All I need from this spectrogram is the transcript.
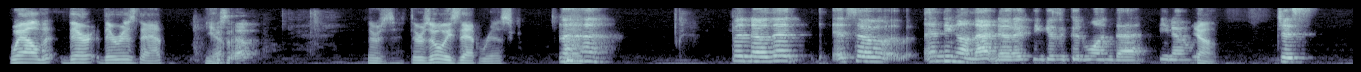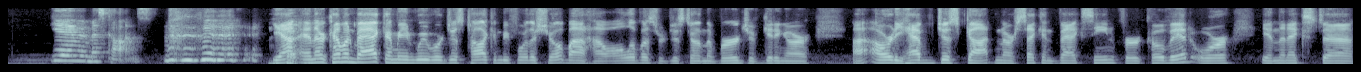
well, there there is that. Yeah, Who's that? there's there's always that risk. Right. But no, that so ending on that note, I think is a good one. That you know, Yeah, just yay, we miss cons. yeah, and they're coming back. I mean, we were just talking before the show about how all of us are just on the verge of getting our, uh, already have just gotten our second vaccine for COVID, or in the next uh,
